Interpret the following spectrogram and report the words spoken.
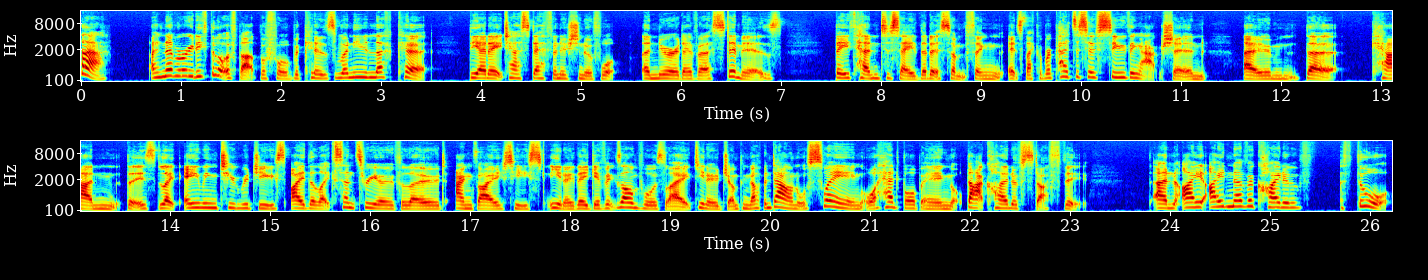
huh i never really thought of that before because when you look at the nhs definition of what a neurodiverse stim is they tend to say that it's something it's like a repetitive soothing action um that can that is like aiming to reduce either like sensory overload anxiety you know they give examples like you know jumping up and down or swaying or head bobbing that kind of stuff that and i i never kind of thought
